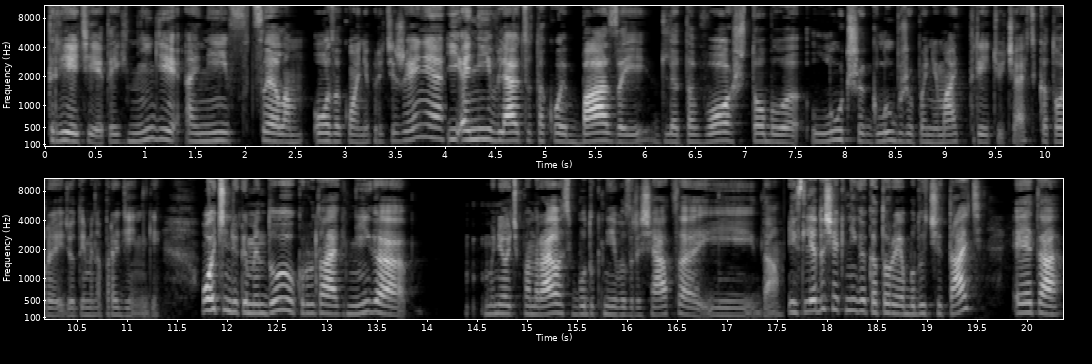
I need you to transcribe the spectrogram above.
трети этой книги, они в целом о законе притяжения, и они являются такой базой для того, чтобы лучше, глубже понимать третью часть, которая идет именно про деньги. Очень рекомендую, крутая книга, мне очень понравилось, буду к ней возвращаться, и да. И следующая книга, которую я буду читать, это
